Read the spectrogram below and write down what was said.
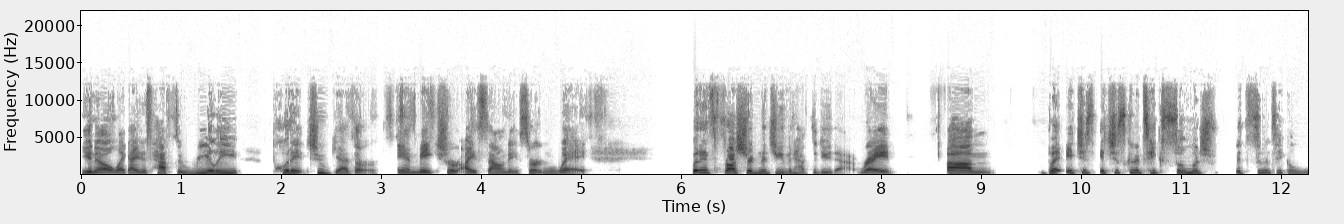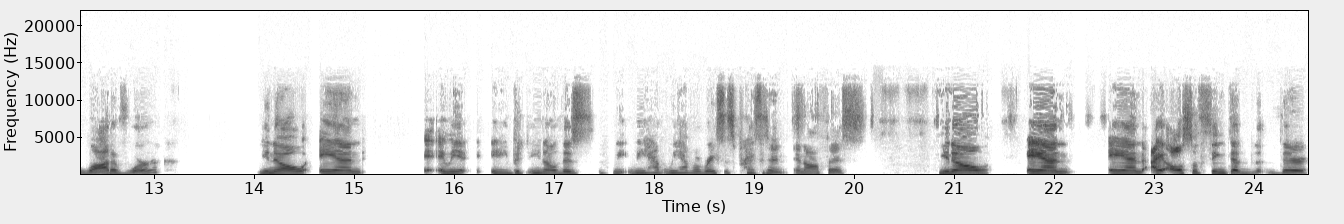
you know like i just have to really put it together and make sure I sound a certain way. But it's frustrating that you even have to do that, right? Um, but it just it's just going to take so much. It's going to take a lot of work, you know. And I mean, but you know, there's we we have we have a racist president in office, you know, and and I also think that there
